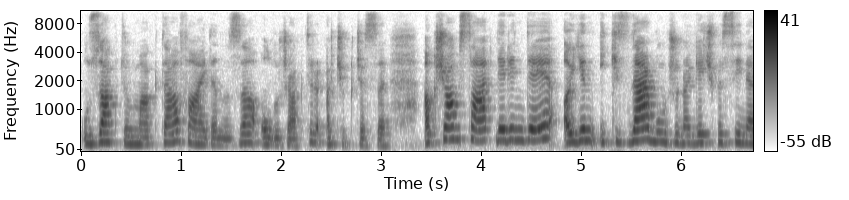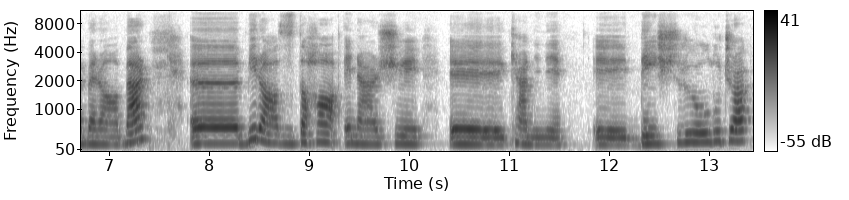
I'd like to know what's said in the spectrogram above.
uzak durmakta faydanıza olacaktır açıkçası. Akşam saatlerinde ayın ikizler burcuna geçmesiyle beraber biraz daha enerji kendini e, değiştiriyor olacak.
